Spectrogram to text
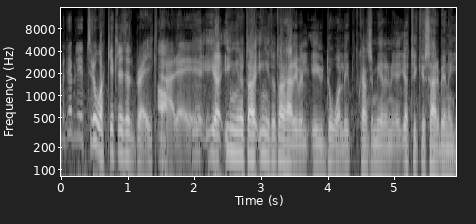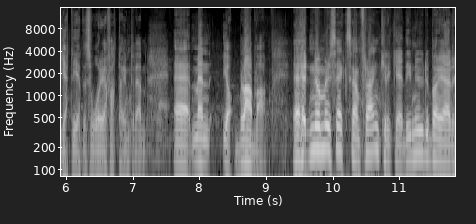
men det blir ett tråkigt litet break där. Ja, inget, av, inget av det här är, väl, är ju dåligt, kanske mer än, jag tycker Serbien är jätte, jättesvår, jag fattar inte den. Eh, men ja, bla bla. Eh, nummer sex sen, Frankrike, det är nu det börjar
